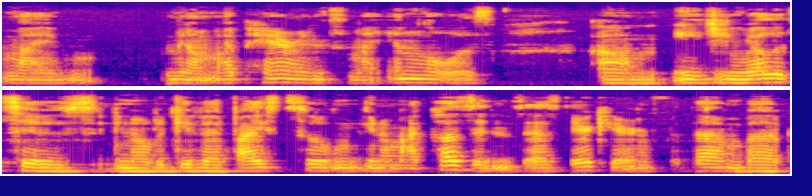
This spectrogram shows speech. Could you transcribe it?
my you know my parents, my in-laws, um, aging relatives, you know, to give advice to, you know, my cousins as they're caring for them. But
